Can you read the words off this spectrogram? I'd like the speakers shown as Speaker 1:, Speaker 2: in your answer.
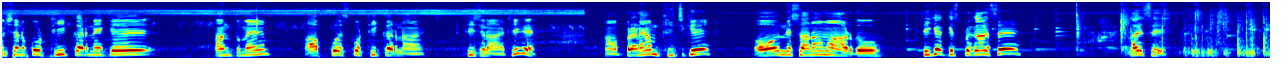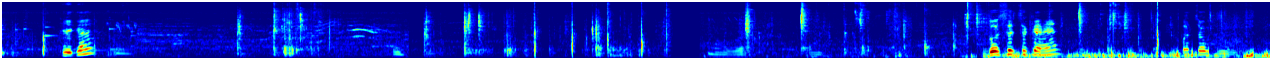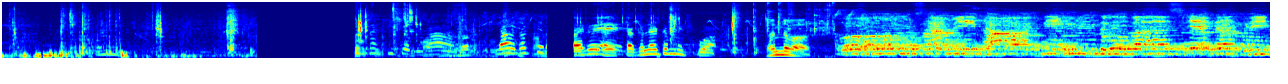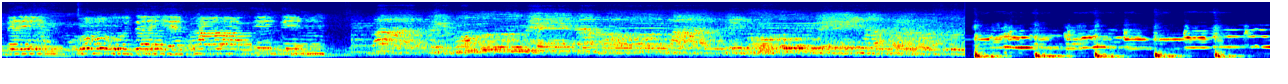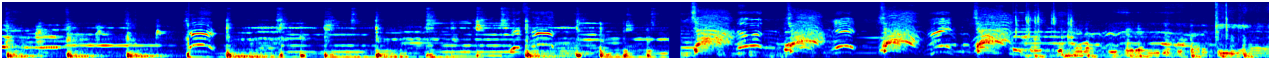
Speaker 1: Position को ठीक करने के अंत में आपको इसको ठीक करना है, खींचना है, ठीक है? हाँ प्राणायाम खींच के और निशाना मार दो, ठीक है? किस प्रकार से? ऐसे, ठीक है? दो शिक्षक हैं, बच्चों को
Speaker 2: తగలటం ఎక్కువ
Speaker 1: है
